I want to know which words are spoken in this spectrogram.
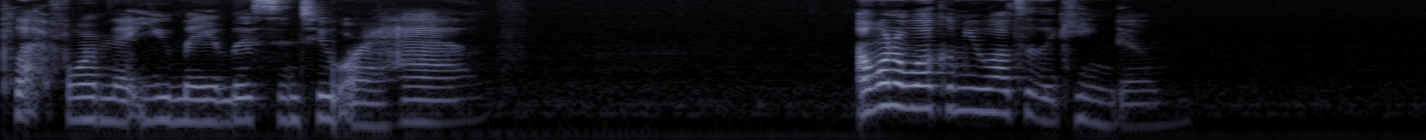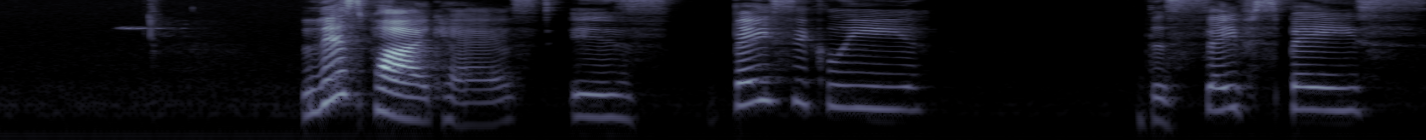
platform that you may listen to or have. I want to welcome you all to the kingdom. This podcast is basically the safe space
